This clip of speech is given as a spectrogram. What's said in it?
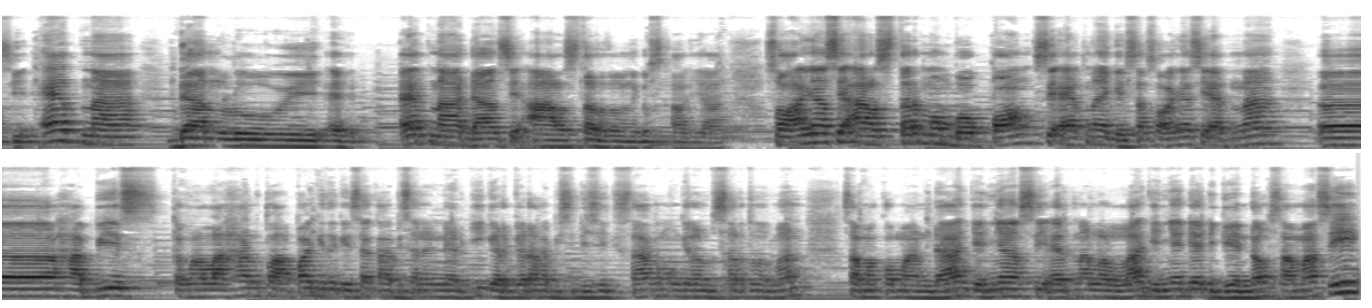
si Etna dan Louis eh Etna dan si Alster teman-temanku sekalian. Soalnya si Alster membopong si Etna ya guys. ya. Soalnya si Etna eh, habis kelelahan atau apa gitu guys ya, kehabisan energi gara-gara habis disiksa kemungkinan besar teman-teman sama komandan. Jadinya si Etna lelah, jadinya dia digendong sama si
